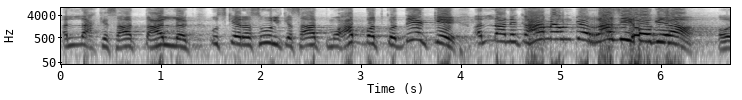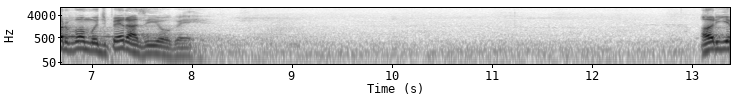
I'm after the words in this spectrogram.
اللہ کے ساتھ تعلق، اس کے رسول کے ساتھ محبت کو دیکھ کے اللہ نے کہا، میں ان پہ راضی ہو گیا۔ اور وہ مجھ پہ راضی ہو گئے۔ اور یہ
